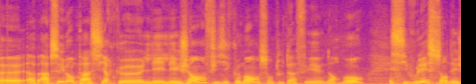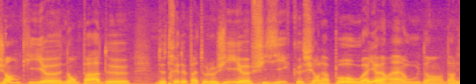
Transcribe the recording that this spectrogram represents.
Euh, ab- Absolument pas. C'est-à-dire que les, les gens, physiquement, sont tout à fait euh, normaux. Si vous voulez, ce sont des gens qui euh, n'ont pas de, de traits de pathologie euh, physique sur la peau ou ailleurs, hein, ou dans, dans les,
